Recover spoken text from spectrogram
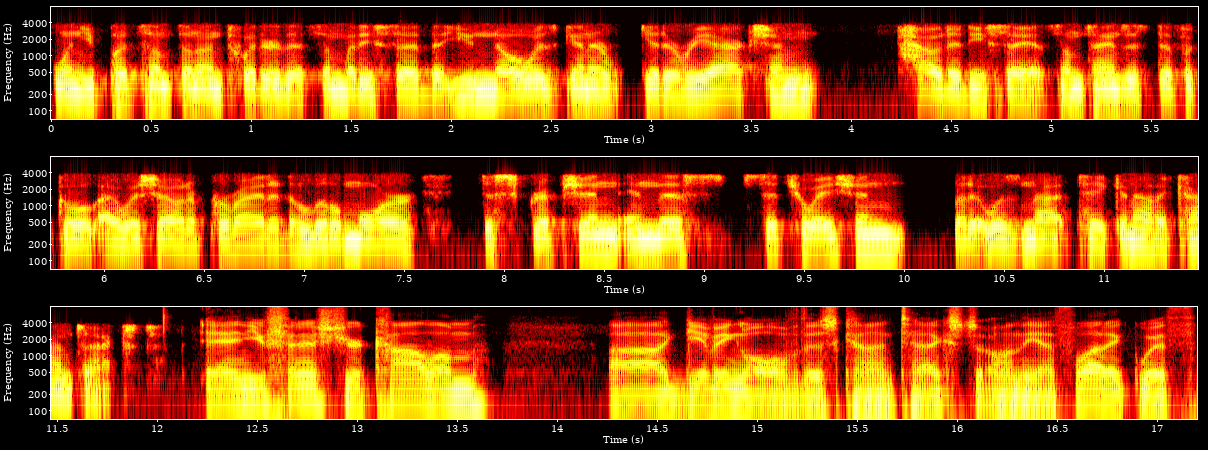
when you put something on Twitter that somebody said that you know is going to get a reaction. How did he say it? Sometimes it's difficult. I wish I would have provided a little more description in this situation, but it was not taken out of context. And you finished your column uh, giving all of this context on the athletic with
